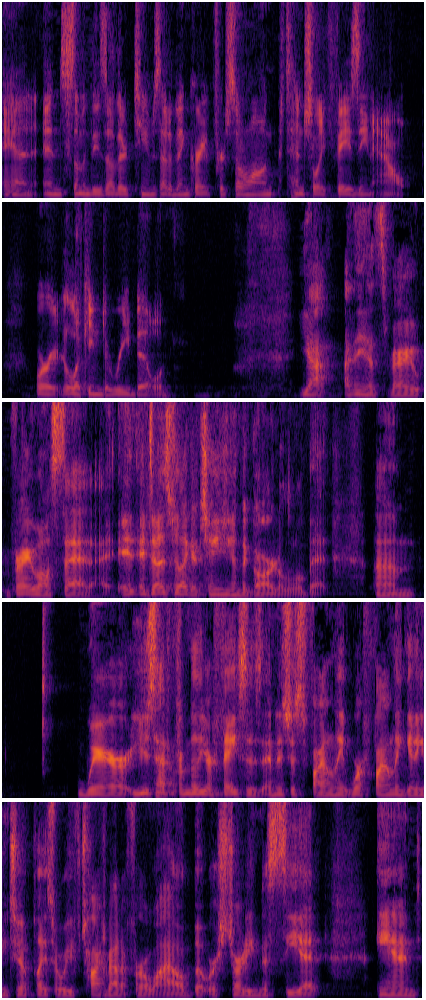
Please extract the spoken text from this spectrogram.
and and some of these other teams that have been great for so long potentially phasing out or looking to rebuild. Yeah, I think that's very very well said. It, it does feel like a changing of the guard a little bit, um, where you just have familiar faces, and it's just finally we're finally getting to a place where we've talked about it for a while, but we're starting to see it, and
